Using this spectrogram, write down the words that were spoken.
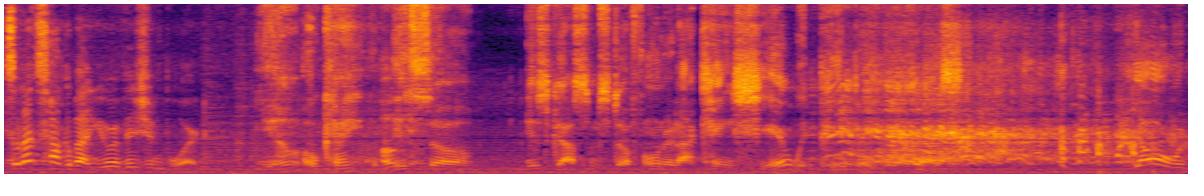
So let's talk about your vision board. Yeah, okay. Okay. It's uh, it's got some stuff on it I can't share with people. Y'all would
